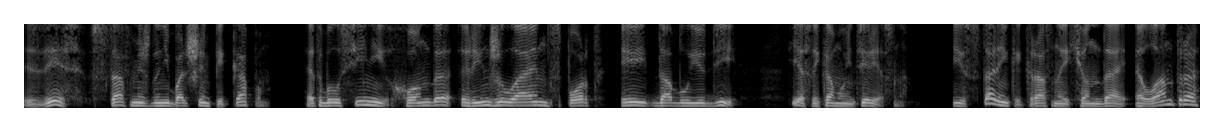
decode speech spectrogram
Здесь, встав между небольшим пикапом, это был синий Honda Ridgeline Sport AWD, если кому интересно. И старенькой красной Hyundai Elantra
